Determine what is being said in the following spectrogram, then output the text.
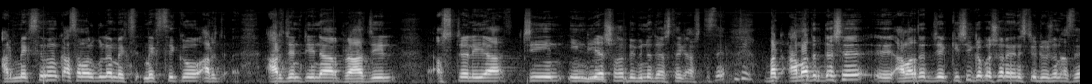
আর ম্যাক্সিমাম কাঁচামালগুলো মেক্সিকো আর- আর্জেন্টিনা ব্রাজিল অস্ট্রেলিয়া চীন ইন্ডিয়া সহ বিভিন্ন দেশ থেকে আসতেছে। বাট আমাদের দেশে আমাদের যে কৃষি গবেষণা ইনস্টিটিউশন আছে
